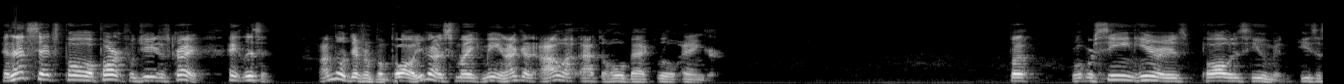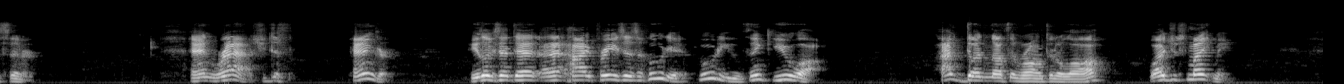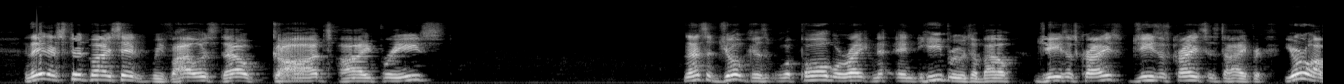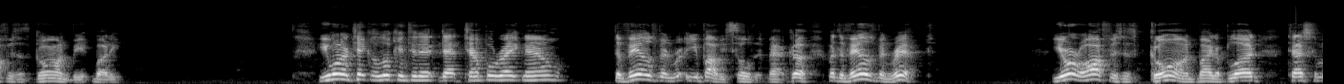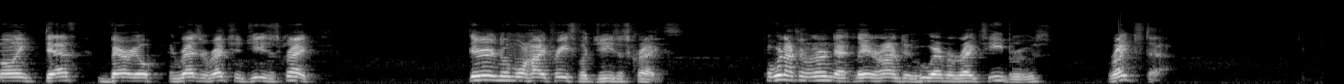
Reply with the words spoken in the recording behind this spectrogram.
And that sets Paul apart from Jesus Christ. Hey, listen, I'm no different from Paul. You're going to smite me, and I got I'll have to hold back a little anger. But what we're seeing here is Paul is human. He's a sinner. And rash, he just anger. He looks at that, that high priest and says, who do, you, who do you think you are? I've done nothing wrong to the law. Why'd you smite me? And they that stood by said, Revilest thou God's high priest? And that's a joke because what Paul will write in Hebrews about Jesus Christ, Jesus Christ is the high priest. Your office is gone, buddy. You want to take a look into that, that temple right now? The veil's been, you probably sold it back up, but the veil's been ripped. Your office is gone by the blood, testimony, death, burial, and resurrection of Jesus Christ. There is no more high priest but Jesus Christ. But we're not going to learn that later on to whoever writes Hebrews writes that.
